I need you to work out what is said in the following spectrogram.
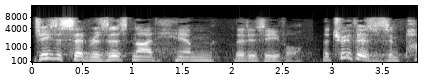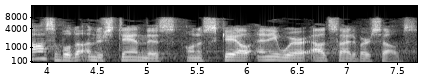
Jesus said, resist not him that is evil. The truth is, it's impossible to understand this on a scale anywhere outside of ourselves.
